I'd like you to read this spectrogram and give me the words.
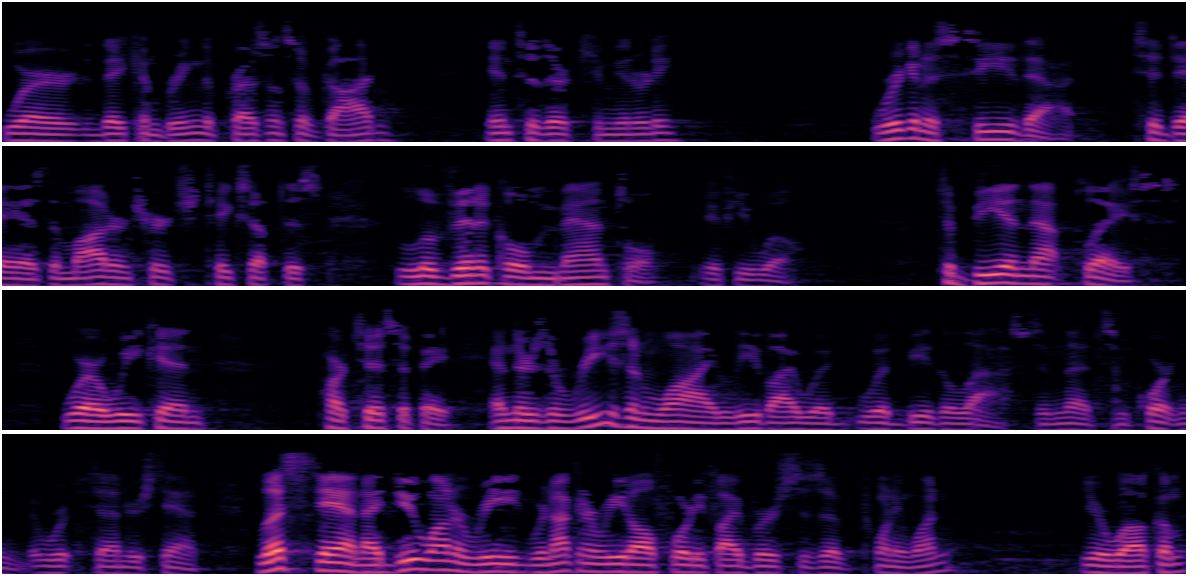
where they can bring the presence of God into their community? We're going to see that today as the modern church takes up this Levitical mantle, if you will, to be in that place where we can participate. And there's a reason why Levi would, would be the last, and that's important to understand. Let's stand. I do want to read, we're not going to read all 45 verses of 21. You're welcome.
